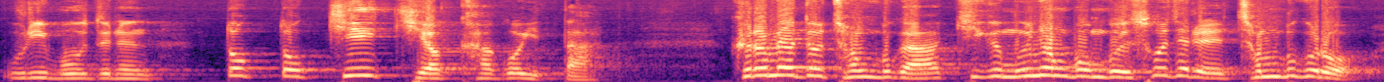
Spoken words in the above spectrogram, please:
우리 모두는 똑똑히 기억하고 있다. 그럼에도 정부가 기금운용본부 소재를 전북으로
